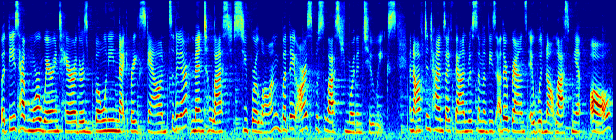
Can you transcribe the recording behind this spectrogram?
but these have more wear and tear. There's boning that breaks down. So they aren't meant to last super long, but they are supposed to last you more than two weeks. And oftentimes I found with some of these other brands, it would not last me at all.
